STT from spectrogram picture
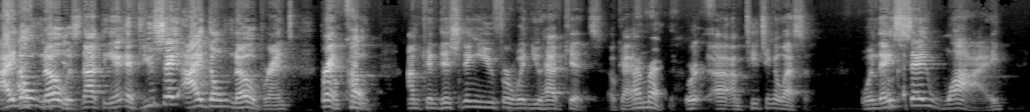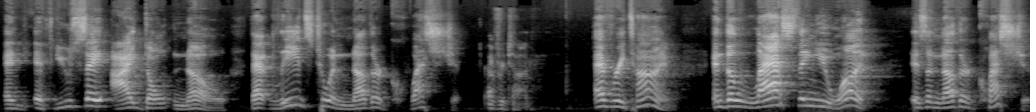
I don't think know it's- is not the if you say I don't know, Brent. Brent, Okay. I'm, I'm conditioning you for when you have kids. Okay. I'm right. We're, uh, I'm teaching a lesson. When they say why, and if you say I don't know, that leads to another question Every time. every time. And the last thing you want is another question.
